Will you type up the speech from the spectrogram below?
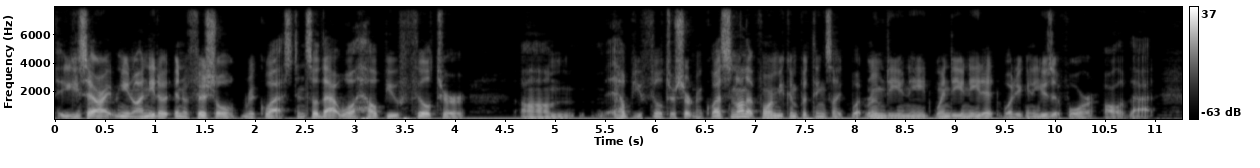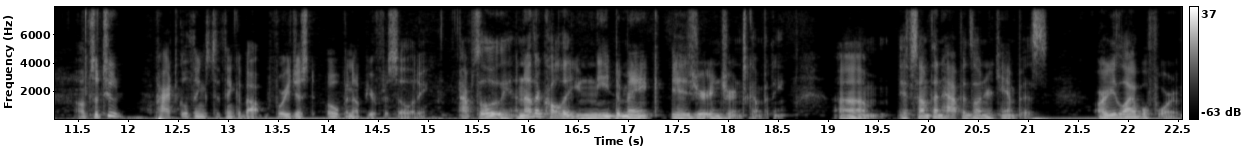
you can say, all right, you know, I need a, an official request, and so that will help you filter, um, help you filter certain requests. And on that form, you can put things like, what room do you need? When do you need it? What are you going to use it for? All of that. Um, so two practical things to think about before you just open up your facility. Absolutely. Another call that you need to make is your insurance company. Um, if something happens on your campus, are you liable for it?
